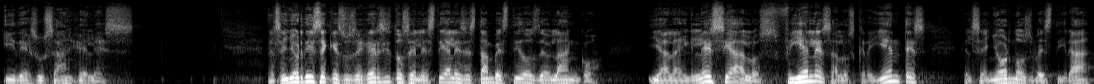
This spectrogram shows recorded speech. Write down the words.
y de sus ángeles. El Señor dice que sus ejércitos celestiales están vestidos de blanco y a la iglesia, a los fieles, a los creyentes, el Señor nos vestirá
